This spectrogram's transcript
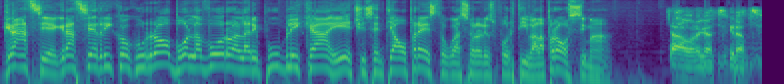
Grazie, grazie Enrico Currò, buon lavoro alla Repubblica e ci sentiamo presto qua su Radio Sportiva, alla prossima. Ciao ragazzi, grazie.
